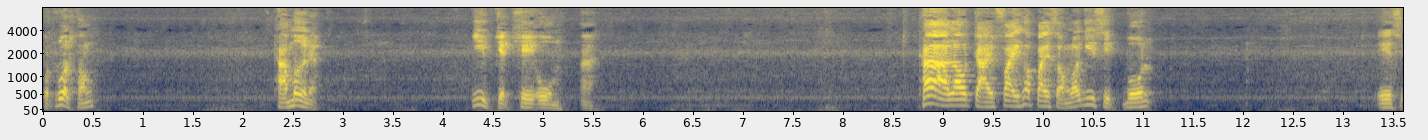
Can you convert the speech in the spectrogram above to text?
ขดลวดของ ทัมเมอร์เนี่ย27 k โอห์มอะ ถ้าเราจ่ายไฟเข้าไป220โวลต์ AC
